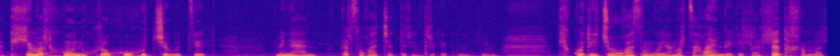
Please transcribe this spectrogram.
А тэгэх юм бол хүн нөхрөө хүү хүчийг үзээд миний хань гэл сугаачаад тэр энэ төр гэдэг юм Тэгэхгүй тэг чи угаасангүй ямар заваа юм бэ гэж орлоод ах юм бол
